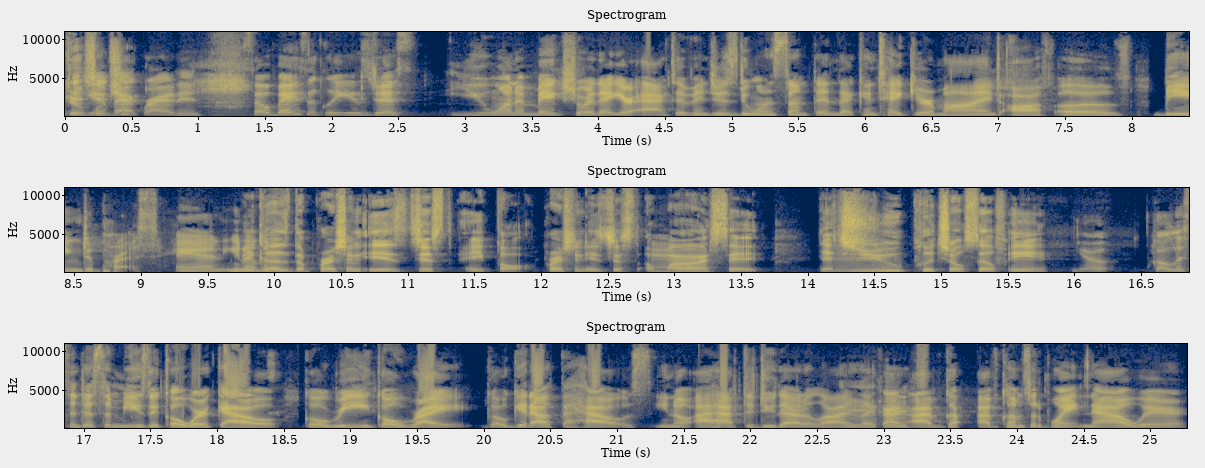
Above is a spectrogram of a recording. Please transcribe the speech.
to overthinking some shit. in. So basically, it's just you want to make sure that you're active and just doing something that can take your mind off of being depressed. And you know, the- because depression is just a thought. Depression is just a mindset that Mhm. you put yourself in. Yep. Go listen to some music, go work out, go read, go write, go get out the house. You know, I have to do that a lot. Like I, Mhm. I've got I've come to the point now where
